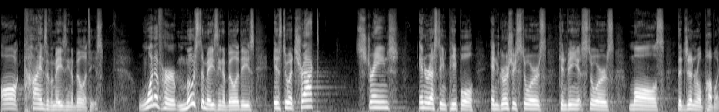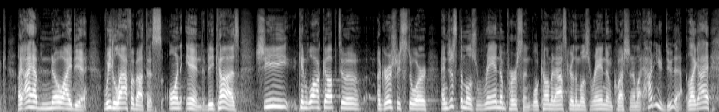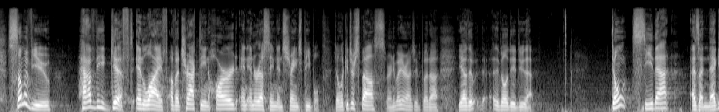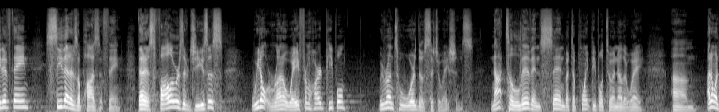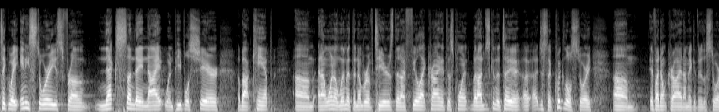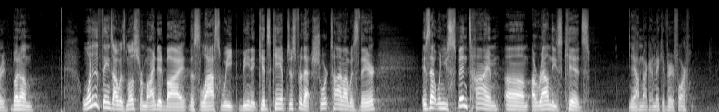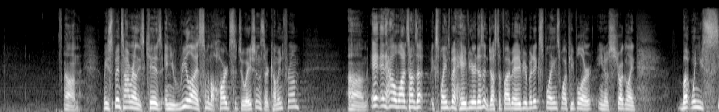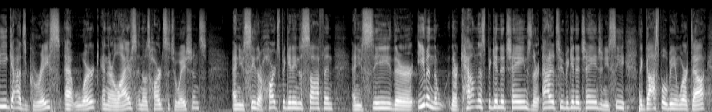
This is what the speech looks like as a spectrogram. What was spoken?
all kinds of amazing abilities. One of her most amazing abilities is to attract strange, interesting people in grocery stores convenience stores, malls, the general public. Like, I have no idea. We laugh about this on end because she can walk up to a, a grocery store and just the most random person will come and ask her the most random question. I'm like, how do you do that? Like, I, some of you have the gift in life of attracting hard and interesting and strange people. Don't look at your spouse or anybody around you, but uh, you have the, the ability to do that. Don't see that as a negative thing, see that as a positive thing. That as followers of Jesus, we don't run away from hard people, we run toward those situations. Not to live in sin, but to point people to another way. Um, I don't want to take away any stories from next Sunday night when people share about camp. Um, and I want to limit the number of tears that I feel like crying at this point, but I'm just going to tell you a, a, just a quick little story. Um, if I don't cry and I make it through the story. But um, one of the things I was most reminded by this last week being at kids camp, just for that short time I was there, is that when you spend time um, around these kids, yeah, I'm not going to make it very far. Um, when you spend time around these kids and you realize some of the hard situations they're coming from, um, and, and, how a lot of times that explains behavior. It doesn't justify behavior, but it explains why people are, you know, struggling. But when you see God's grace at work in their lives in those hard situations, and you see their hearts beginning to soften, and you see their even the, their countenance begin to change, their attitude begin to change, and you see the gospel being worked out,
